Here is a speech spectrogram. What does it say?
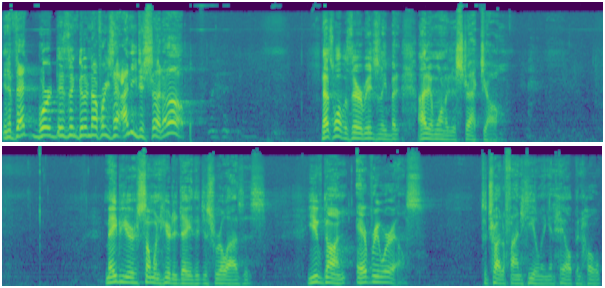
And if that word isn't good enough for you, say, I need to shut up. That's what was there originally, but I didn't want to distract y'all. Maybe you're someone here today that just realizes you've gone everywhere else to try to find healing and help and hope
